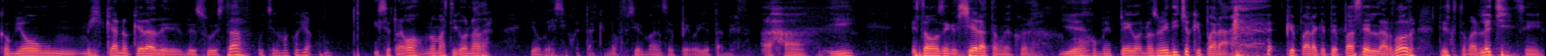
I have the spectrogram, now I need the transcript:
comió un mexicano que era de, de su staff. Pucha, el man cogió y se tragó, no mastigó nada. Yo, ves, hijo de que no, si el man se pegó, yo también. Ajá. Y. Estábamos en el Sheraton, me acuerdo. Ya. Cojo, me pego. Nos habían dicho que para, que para que te pase el ardor tienes que tomar leche. Sí.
